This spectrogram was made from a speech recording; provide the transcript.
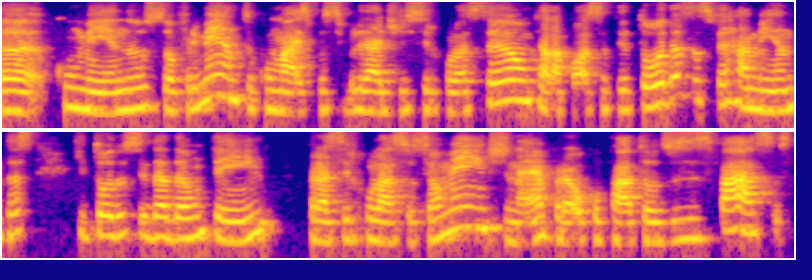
uh, com menos sofrimento, com mais possibilidade de circulação, que ela possa ter todas as ferramentas que todo cidadão tem para circular socialmente, né, para ocupar todos os espaços,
